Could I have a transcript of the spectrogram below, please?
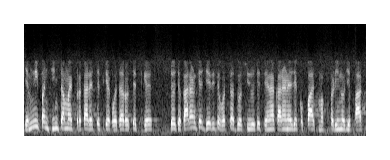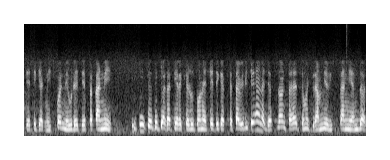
તેમની પણ ચિંતામાં એક પ્રકારે છે ક્યાંક વધારો છે કે કારણ કે જે રીતે વરસાદ વરસી રહ્યો છે તેના કારણે જે કપાસ મગફળીનો જે પાક છે તે ક્યાંક નિષ્ફળ નીવડે તે પ્રકારની સ્થિતિ છે તે ક્યાંક અત્યારે ખેડૂતોને છે તે ક્યાંક સતાવી છે અને જસદણ શહેર તેમજ ગ્રામ્ય વિસ્તારની અંદર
